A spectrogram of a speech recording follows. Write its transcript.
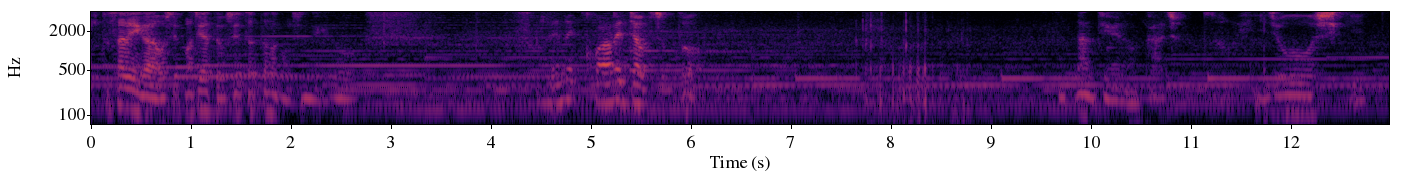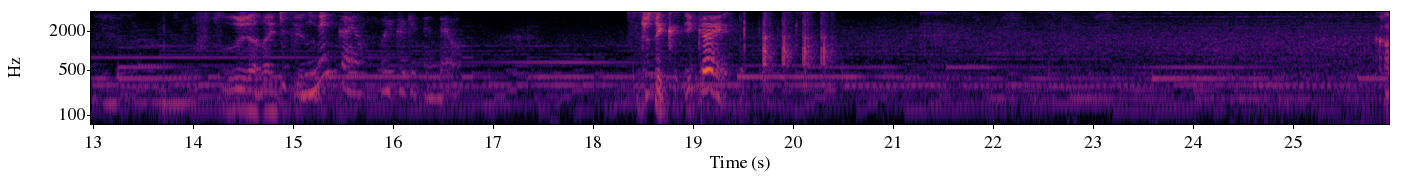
きっとサリーが教え間違って教えちゃったのかもしれないけど来られちゃうとちょっとなんていうのかちょっと非常識っていう普通じゃないっていう2年間追いかけてんだよ。ちょっと一回。考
